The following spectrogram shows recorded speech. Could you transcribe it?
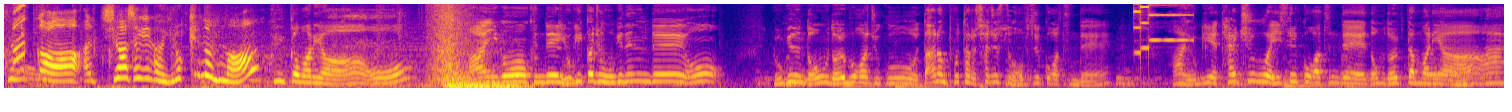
그러니까 아니 지하 세계가 이렇게 넓나? 그니까 말이야 어? 아 이거 근데 여기까지 오긴 했는데 어? 여기는 너무 넓어가지고 다른 포탈을 찾을 수가 없을 것 같은데 아 여기에 탈출구가 있을 것 같은데 너무 넓단 말이야 아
